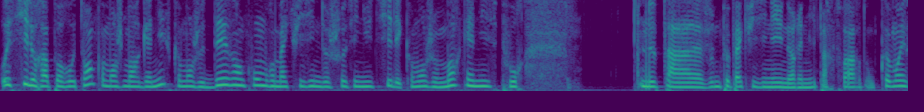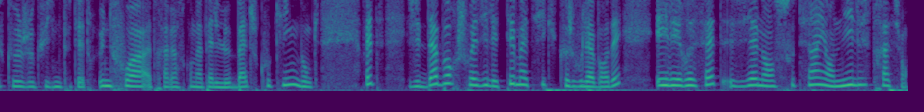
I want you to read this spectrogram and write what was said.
Aussi le rapport au temps, comment je m'organise, comment je désencombre ma cuisine de choses inutiles et comment je m'organise pour ne pas, je ne peux pas cuisiner une heure et demie par soir. Donc, comment est-ce que je cuisine peut-être une fois à travers ce qu'on appelle le batch cooking? Donc, en fait, j'ai d'abord choisi les thématiques que je voulais aborder et les recettes viennent en soutien et en illustration.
